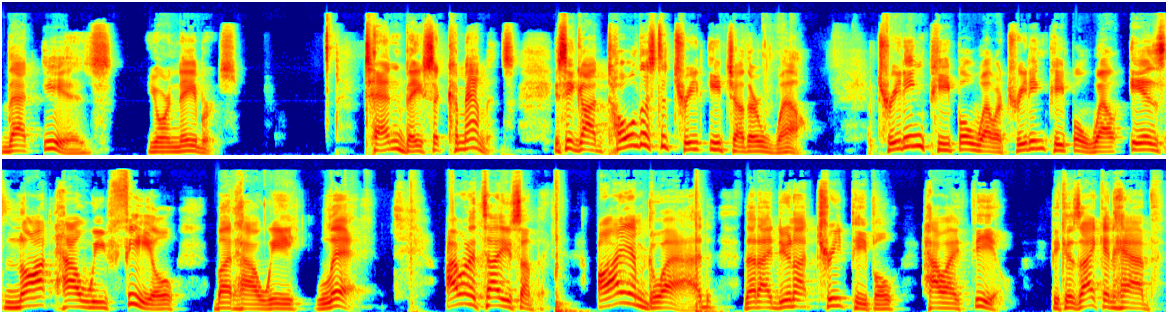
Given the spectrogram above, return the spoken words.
that is your neighbor's. 10 basic commandments. You see, God told us to treat each other well. Treating people well or treating people well is not how we feel, but how we live. I want to tell you something. I am glad that I do not treat people how I feel because I can have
